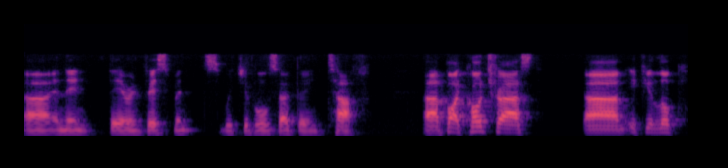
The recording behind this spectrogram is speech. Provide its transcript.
uh, and then their investments, which have also been tough. Uh, by contrast, um, if you look,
